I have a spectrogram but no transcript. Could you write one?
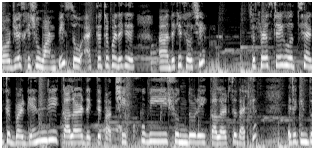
গর্জিয়াস কিছু ওয়ান পিস সো একটা একটা করে দেখে দেখে ফেলছি। তো ফার্স্টে হচ্ছে একটা বার্গেন্ডি কালার দেখতে পাচ্ছি। খুবই সুন্দর এই কালারটা দেখেন। এটা কিন্তু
